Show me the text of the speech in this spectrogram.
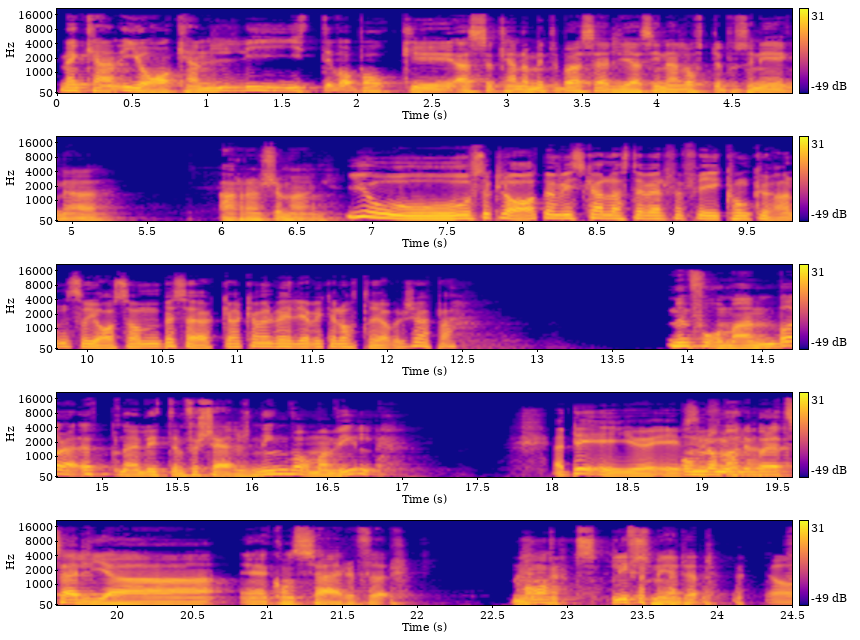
Men kan, jag kan lite vara på hockey. Alltså kan de inte bara sälja sina lotter på sina egna arrangemang? Jo, såklart, men visst kallas det väl för fri konkurrens och jag som besökare kan väl välja vilka lotter jag vill köpa. Men får man bara öppna en liten försäljning vad man vill? Ja, det är ju Om de hade börjat sälja eh, konserver, mat, livsmedel. Ja.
